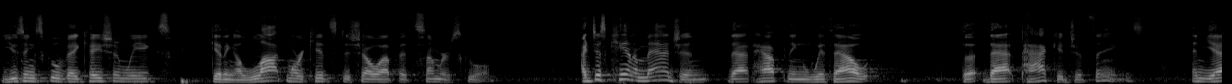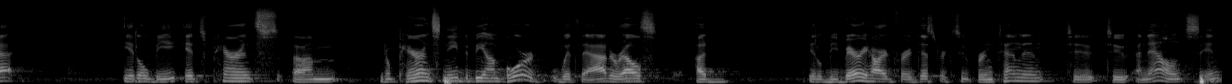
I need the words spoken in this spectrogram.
using school vacation weeks, getting a lot more kids to show up at summer school. I just can't imagine that happening without the, that package of things. And yet, it'll be its parents. Um, you know, parents need to be on board with that, or else a, it'll be very hard for a district superintendent to to announce and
